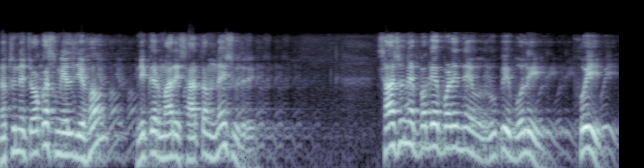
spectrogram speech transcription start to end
નથુને ચોક્કસ મેલજે હો, નીકર મારી સાતમ નહીં સુધરે. સાસુને પગે પડીને રૂપી બોલી, ફૂઈ,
